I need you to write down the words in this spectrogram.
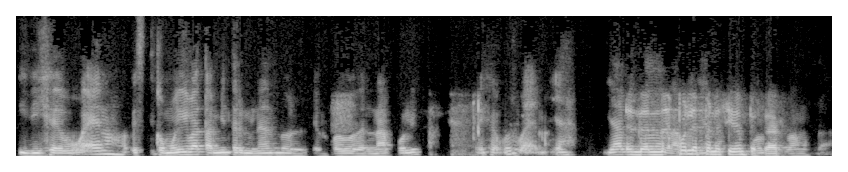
Y dije bueno este, como iba también terminando el, el, juego del Napoli dije pues bueno ya ya el del Napoli apenas iba a empezar. vamos a...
